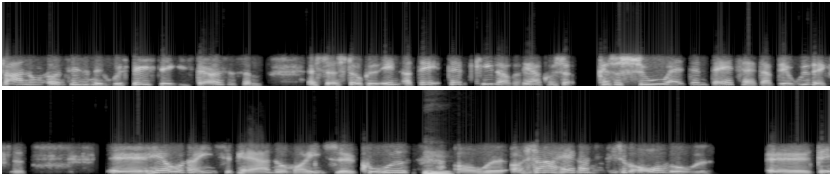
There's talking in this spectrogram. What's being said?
svarede nogenlunde til sådan en USB-stik i størrelse, som er stukket ind. Og det, den keylogger der kan så, kan så suge alt den data, der bliver udvekslet øh, herunder ens CPR-nummer og ens øh, kode. Mm. Og, øh, og så har hackeren jo ligesom overvåget øh, det,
